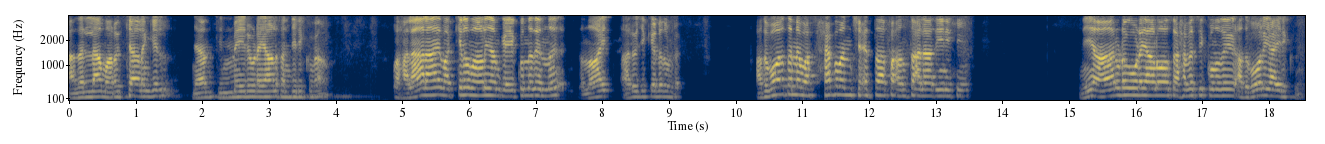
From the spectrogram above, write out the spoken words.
അതെല്ലാം മറിച്ചാണെങ്കിൽ ഞാൻ തിന്മയിലൂടെയാണ് സഞ്ചരിക്കുക. അപ്പൊ ഹലാലായ ഭക്ഷണമാണ് നാം കഴിക്കുന്നത് എന്ന് നന്നായി ആലോചിക്കേണ്ടതുണ്ട്. അതുപോലെ തന്നെ നീ ആരുടെ കൂടെയാണോ സഹവസിക്കുന്നത് അതുപോലെയായിരിക്കും.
